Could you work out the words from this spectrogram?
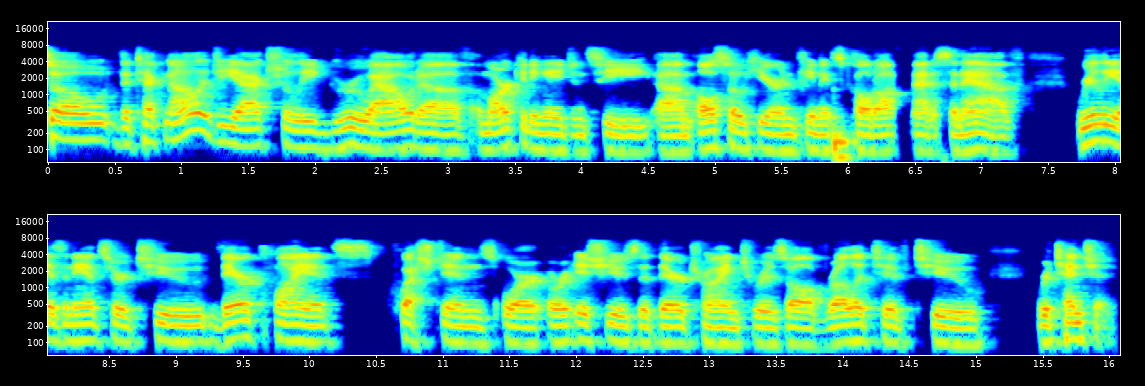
so the technology actually grew out of a marketing agency um, also here in phoenix called off madison ave really as an answer to their clients questions or, or issues that they're trying to resolve relative to retention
